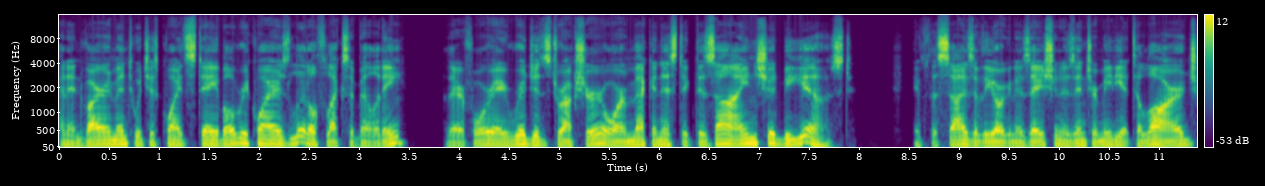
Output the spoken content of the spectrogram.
An environment which is quite stable requires little flexibility, therefore, a rigid structure or mechanistic design should be used. If the size of the organization is intermediate to large,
